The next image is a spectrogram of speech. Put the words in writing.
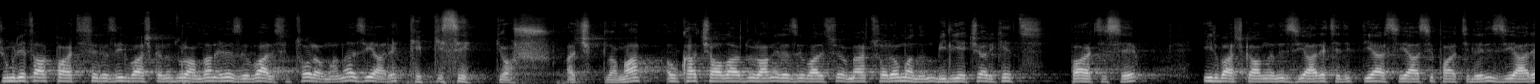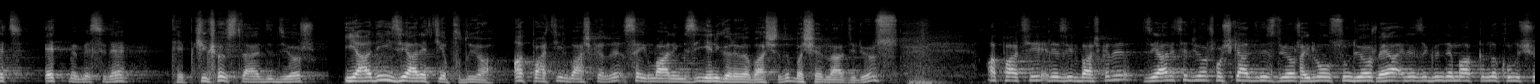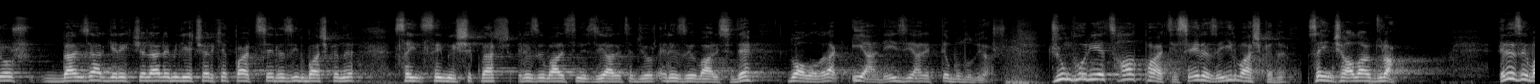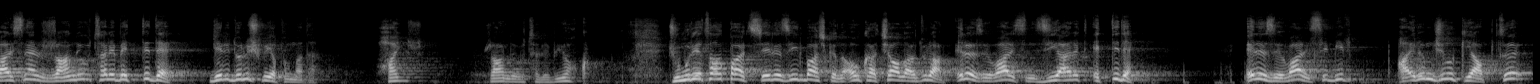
Cumhuriyet Halk Partisi Elazığ İl Başkanı Duran'dan Elazığ Valisi Toraman'a ziyaret tepkisi diyor açıklama. Avukat Çağlar Duran, Elazığ Valisi Ömer Toraman'ın Milliyetçi Hareket Partisi il başkanlığını ziyaret edip diğer siyasi partileri ziyaret etmemesine tepki gösterdi diyor. İade-i ziyaret yapılıyor. AK Parti İl Başkanı Sayın Valimizi yeni göreve başladı. Başarılar diliyoruz. AK Parti Elazığ İl Başkanı ziyaret ediyor, hoş geldiniz diyor, hayırlı olsun diyor veya Elazığ gündemi hakkında konuşuyor. Benzer gerekçelerle Milliyetçi Hareket Partisi Elazığ İl Başkanı Sayın Semih Işıkver Elazığ Valisi'ni ziyaret ediyor. Elazığ Valisi de doğal olarak iadeyi ziyarette bulunuyor. Cumhuriyet Halk Partisi Elazığ İl Başkanı Sayın Çağlar Duran Elazığ Valisi'nden randevu talep etti de geri dönüş mü yapılmadı? Hayır, randevu talebi yok. Cumhuriyet Halk Partisi Elazığ İl Başkanı Avukat Çağlar Duran Elazığ Valisi'ni ziyaret etti de Elazığ Valisi bir ayrımcılık yaptı.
